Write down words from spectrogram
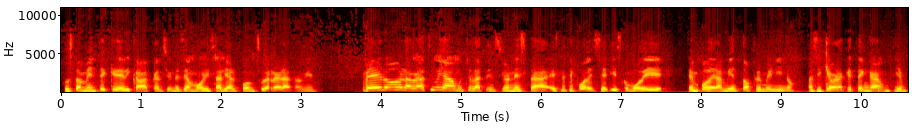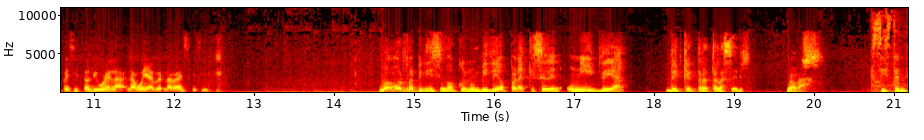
justamente que dedicaba canciones de amor y sale Alfonso Herrera también. Pero la verdad sí me llama mucho la atención esta, este tipo de series, como de empoderamiento femenino. Así que ahora que tenga un tiempecito libre la, la voy a ver, la verdad es que sí. Vamos rapidísimo con un video para que se den una idea de qué trata la serie. Vamos. Existen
